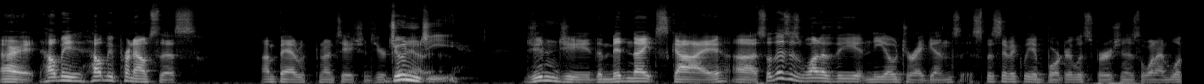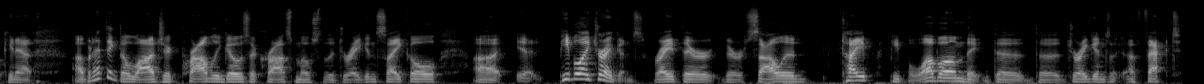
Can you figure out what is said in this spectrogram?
All right, help me help me pronounce this. I'm bad with pronunciations. You're good at it. Junji. Junji, the Midnight Sky. Uh, so this is one of the Neo Dragons, specifically a borderless version is the one I'm looking at. Uh, but I think the logic probably goes across most of the Dragon cycle. Uh, people like dragons, right? They're they're solid type. People love them. They, the the dragons affect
